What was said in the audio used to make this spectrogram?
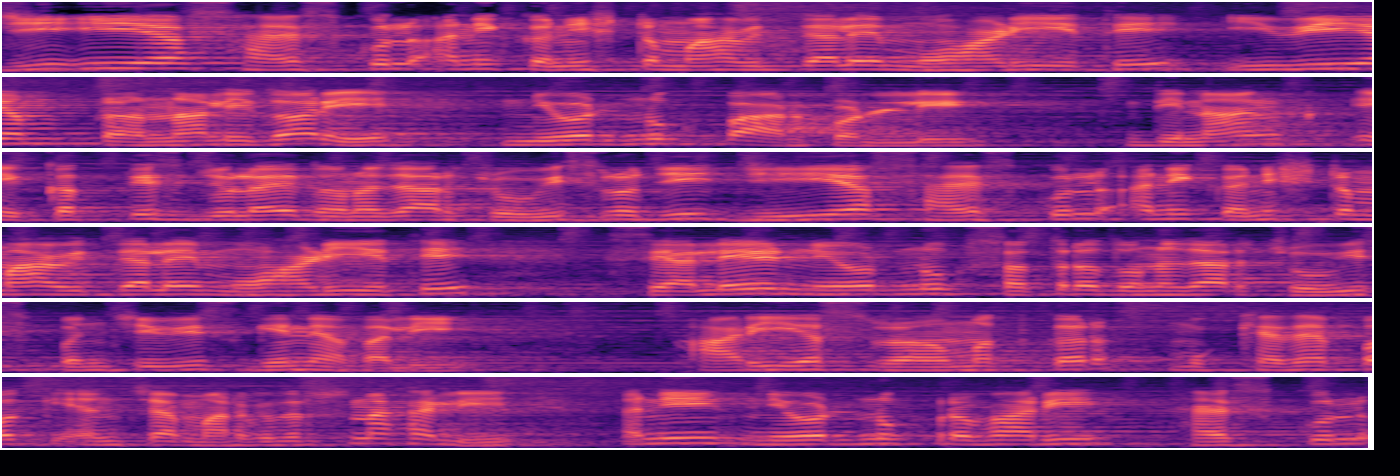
जी ई एस हायस्कूल आणि कनिष्ठ महाविद्यालय मोहाडी येथे ई व्ही एम प्रणालीद्वारे निवडणूक पार पडली. दिनांक एकतीस जुलै दोन हजार चोवीस रोजी जी ई एस हायस्कूल आणि कनिष्ठ महाविद्यालय मोहाडी येथे शालेय निवडणूक सत्र दोन हजार चोवीस पंचवीस घेण्यात आली. आर ई एस रहमतकर मुख्याध्यापक यांच्या मार्गदर्शनाखाली आणि निवडणूक प्रभारी हायस्कूल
